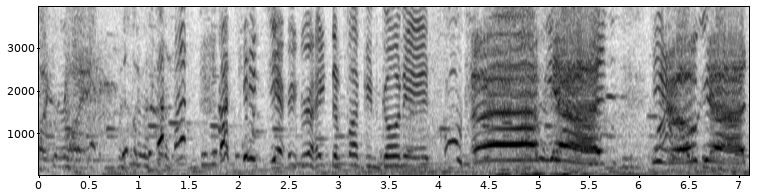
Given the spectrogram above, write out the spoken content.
fuck's going on? I kicked Jerry right in the fucking gonads. Oh god! Oh god!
